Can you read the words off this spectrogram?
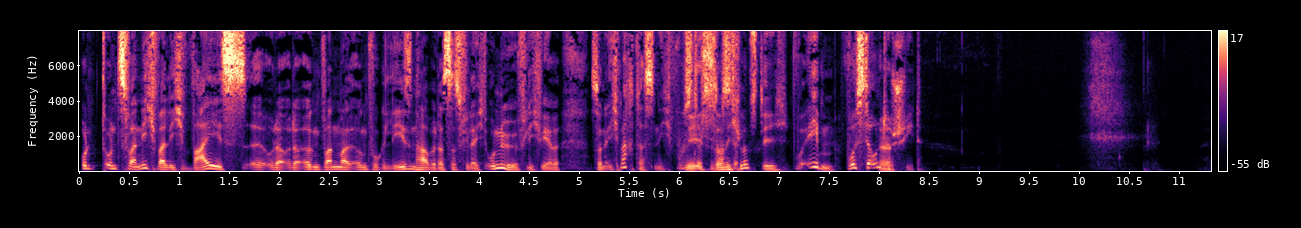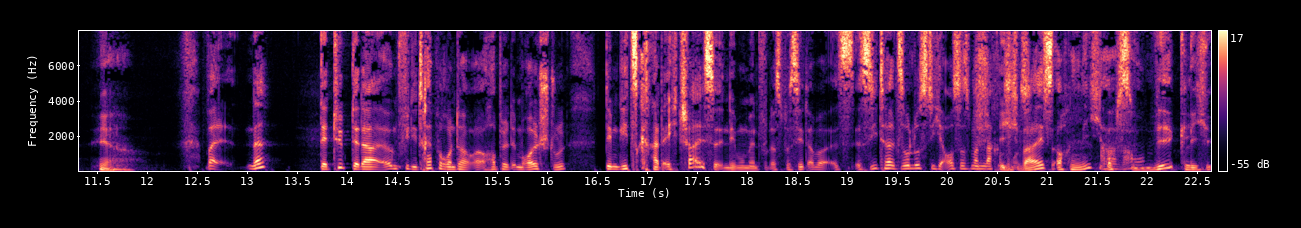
Und, und zwar nicht, weil ich weiß äh, oder, oder irgendwann mal irgendwo gelesen habe, dass das vielleicht unhöflich wäre, sondern ich mache das nicht. Wo Nee, der- ist doch nicht lustig. wo, eben, wo ist der Unterschied? Ja. Weil, ne? Der Typ, der da irgendwie die Treppe runter hoppelt im Rollstuhl, dem geht's gerade echt scheiße in dem Moment, wo das passiert. Aber es, es sieht halt so lustig aus, dass man lachen Ich muss. weiß auch nicht, ob es wirklich,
